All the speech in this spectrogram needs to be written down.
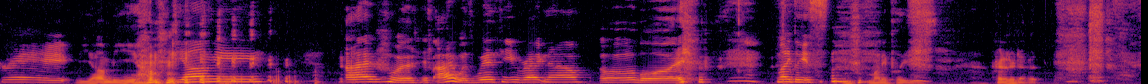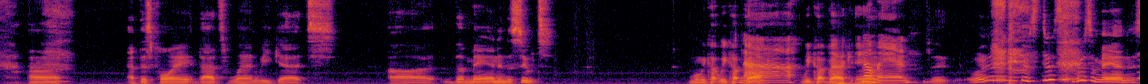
great. Yummy, yummy, Yummy. I would, if I was with you right now, oh boy. Money, please. Money, please. Credit or debit. Uh, at this point, that's when we get uh, the man in the suit. When we cut, we cut back. We cut back and No, man. well, there's, there's, a, there's a man. Is,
